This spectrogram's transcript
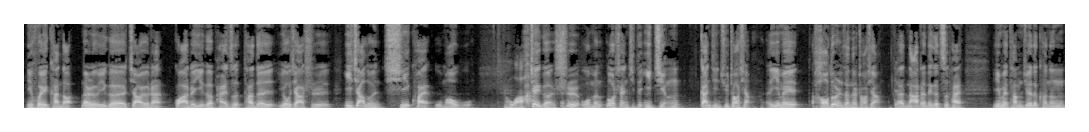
你会看到那儿有一个加油站挂着一个牌子，它的油价是一加仑七块五毛五。哇，这个是我们洛杉矶的一景。赶紧去照相，因为好多人在那儿照相，呃，拿着那个自拍，因为他们觉得可能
